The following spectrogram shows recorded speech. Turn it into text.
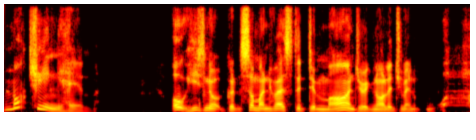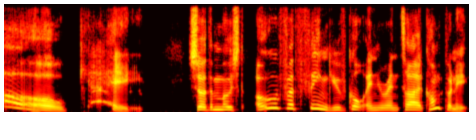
mocking him. Oh, he's not good. Someone who has to demand your acknowledgement. Whoa, okay. So the most over thing you've got in your entire company,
